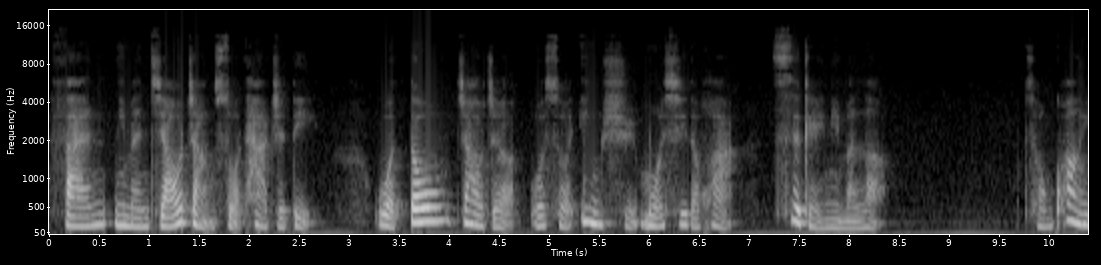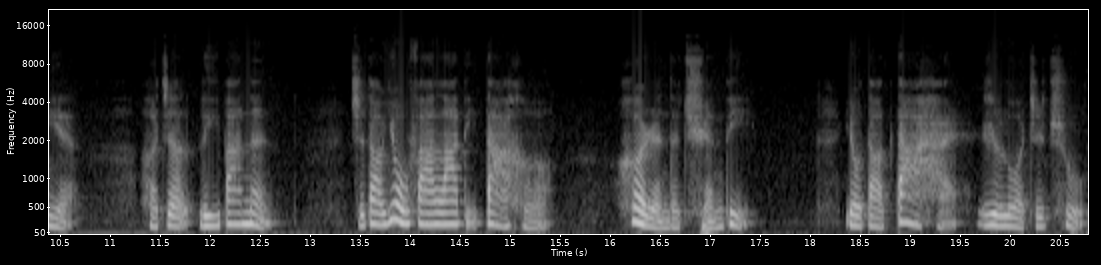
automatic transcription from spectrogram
凡你们脚掌所踏之地，我都照着我所应许摩西的话赐给你们了。从旷野和这黎巴嫩，直到幼发拉底大河，赫人的全地，又到大海日落之处，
